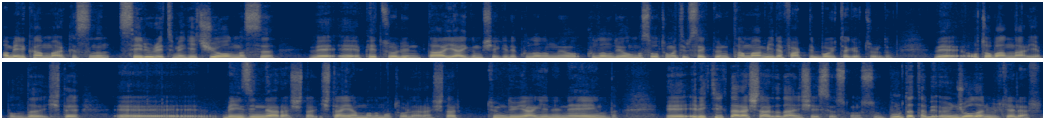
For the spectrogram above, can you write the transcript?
Amerikan markasının seri üretime geçiyor olması ve e, petrolün daha yaygın bir şekilde kullanılıyor, kullanılıyor olması otomotiv sektörünü tamamıyla farklı bir boyuta götürdü. Ve otobanlar yapıldı, işte e, benzinli araçlar, içten yanmalı motorlu araçlar tüm dünya geneline yayıldı. E, elektrikli araçlarda da aynı şey söz konusu. Burada tabii öncü olan ülkeler,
